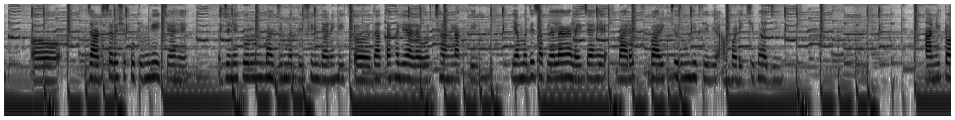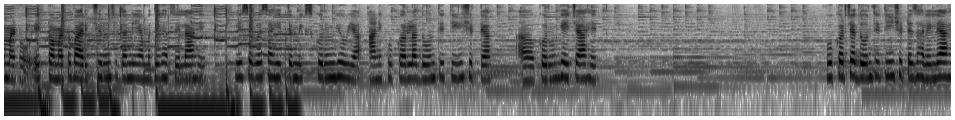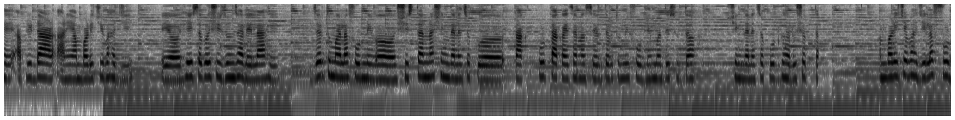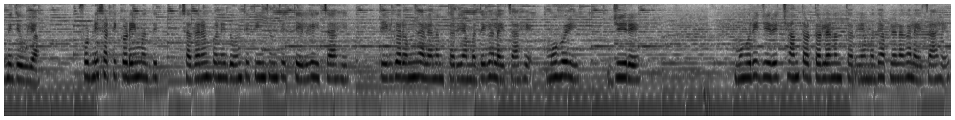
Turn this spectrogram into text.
जाडसर असे कुटून घ्यायचे आहे. जेणेकरून भाजीमध्ये शेंगदाणे हे दाताखाली आल्यावर छान लागतील. यामध्येच आपल्याला घालायचे आहे बारीक बारीक चिरून घेतलेली आंबाडीची भाजी. आणि टोमॅटो. एक टोमॅटो बारीक चिरूनसुद्धा मी यामध्ये घातलेला आहे. हे सगळं साहित्य मिक्स करून घेऊया आणि कुकरला दोन ते तीन शिट्ट्या करून घ्यायच्या आहेत. कुकरच्या दोन ते तीन शिट्ट्या झालेल्या आहे. आपली डाळ आणि आंबाडीची भाजी हे सगळं शिजून झालेलं आहे. जर तुम्हाला फोडणी शिजताना शेंगदाण्याचं क- टाक कूट टाकायचा नसेल तर तुम्ही फोडणीमध्ये सुद्धा शेंगदाण्याचं कूट घालू शकता. आंबाडीच्या भाजीला फोडणी देऊया. फोडणीसाठी कढईमध्ये साधारणपणे दोन ते तीन चमचे तेल घ्यायचं आहे. तेल गरम झाल्यानंतर यामध्ये घालायचं आहे मोहरी जिरे. मोहरी जिरे छान तडतडल्यानंतर यामध्ये आपल्याला घालायचं आहे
